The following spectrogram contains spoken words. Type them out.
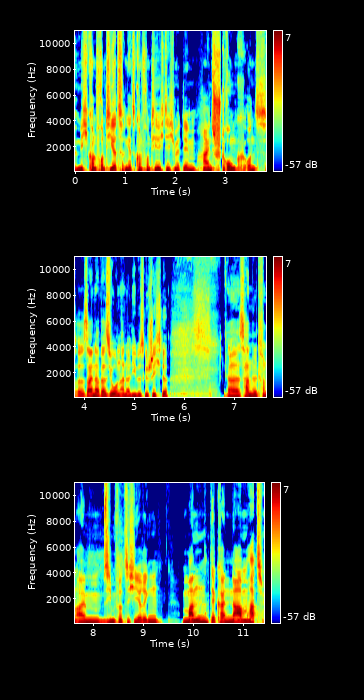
mich konfrontiert. Und jetzt konfrontiere ich dich mit dem Heinz Strunk und äh, seiner Version einer Liebesgeschichte. Äh, es handelt von einem 47-jährigen Mann, der keinen Namen hat.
